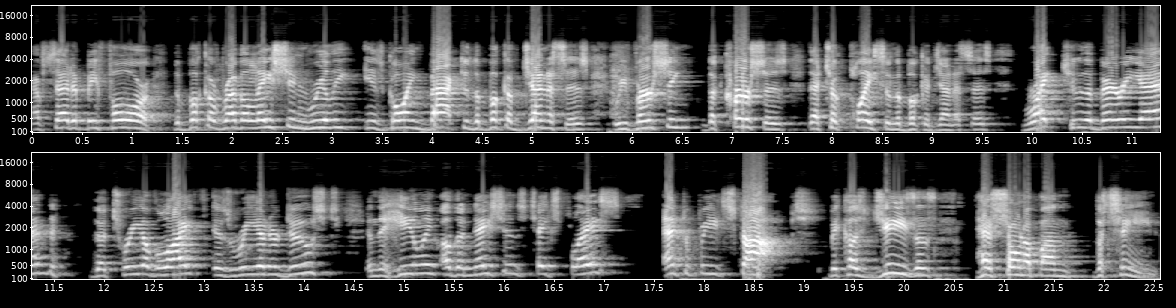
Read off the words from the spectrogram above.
I've said it before. The book of Revelation really is going back to the book of Genesis, reversing the curses that took place in the book of Genesis. Right to the very end, the tree of life is reintroduced and the healing of the nations takes place. Entropy stopped because Jesus has shown up on the scene.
